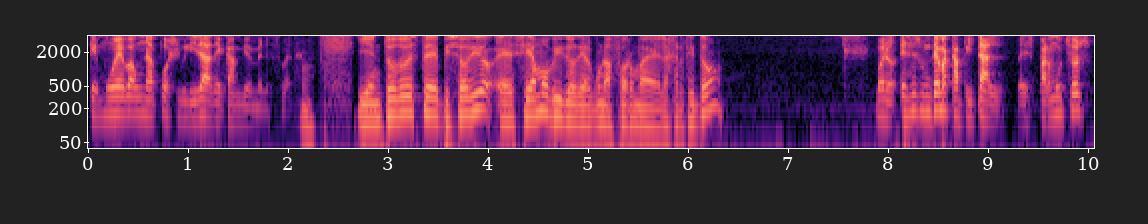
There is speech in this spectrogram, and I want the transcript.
que mueva una posibilidad de cambio en Venezuela. ¿Y en todo este episodio eh, se ha movido de alguna forma el ejército? Bueno, ese es un tema capital. Es para muchos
